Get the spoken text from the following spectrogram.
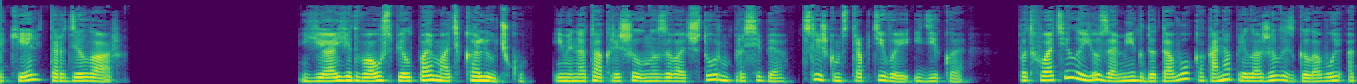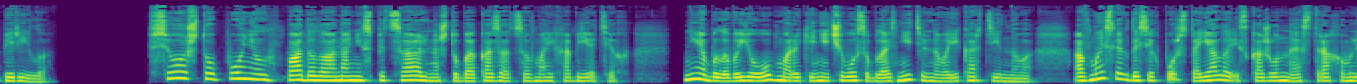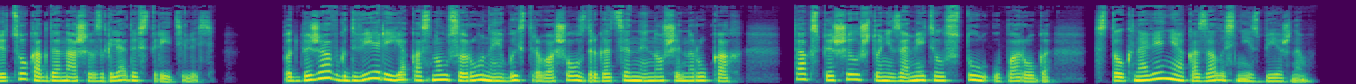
Акель Тардилар. Я едва успел поймать колючку. Именно так решил называть шторм про себя, слишком строптивая и дикая. Подхватил ее за миг до того, как она приложилась головой о перила. Все, что понял, падала она не специально, чтобы оказаться в моих объятиях. Не было в ее обмороке ничего соблазнительного и картинного, а в мыслях до сих пор стояло искаженное страхом лицо, когда наши взгляды встретились. Подбежав к двери, я коснулся руны и быстро вошел с драгоценной ношей на руках. Так спешил, что не заметил стул у порога. Столкновение оказалось неизбежным.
